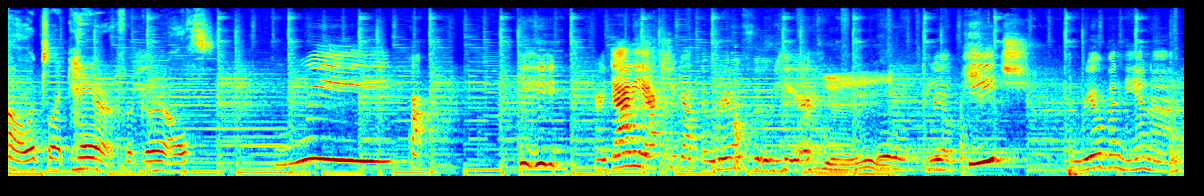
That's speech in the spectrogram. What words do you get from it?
Oh, looks like hair for girls. Whee! Pop. Our daddy actually got the real food here. Yay. Mm. Real peach and real banana.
